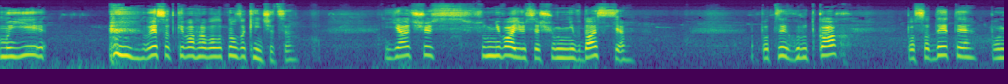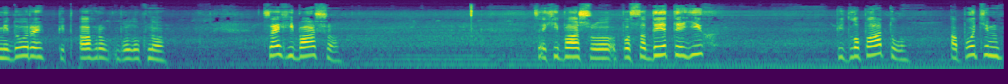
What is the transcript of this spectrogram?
мої висадки в агроволокно закінчаться. Я щось сумніваюся, що мені вдасться по цих грудках посадити помідори під агроволокно. Це хіба що? Це хіба що посадити їх під лопату, а потім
